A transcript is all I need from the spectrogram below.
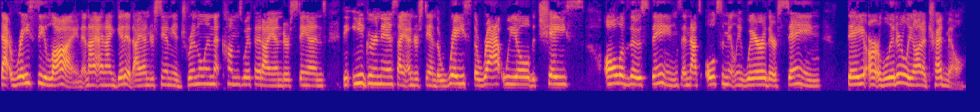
that racy line. And I, and I get it. I understand the adrenaline that comes with it. I understand the eagerness. I understand the race, the rat wheel, the chase, all of those things. And that's ultimately where they're saying they are literally on a treadmill,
